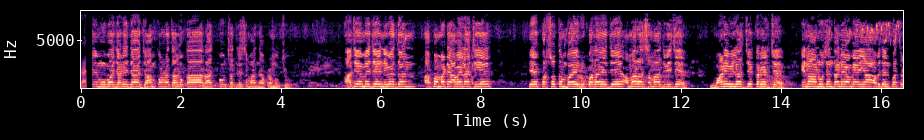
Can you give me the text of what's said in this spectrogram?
Raj- Jadeja જામકોણા તાલુકા રાજપૂત ક્ષત્રિય સમાજના પ્રમુખ છું. આજે અમે જે નિવેદન આપવા માટે આવેલા છીએ તે પરસોત્તમભાઈ રૂપાલાએ જે અમારા સમાજ વિશે વાણીવિલાસ જે કરેલ છે, એના અનુસંધાને અમે અહીંયા આવેદનપત્ર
